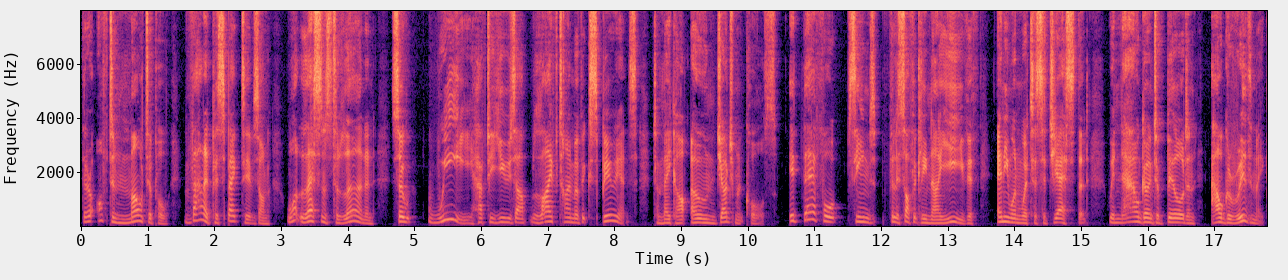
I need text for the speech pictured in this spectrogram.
there are often multiple, valid perspectives on what lessons to learn, and so we have to use our lifetime of experience to make our own judgment calls. It therefore seems philosophically naive if anyone were to suggest that we're now going to build an algorithmic,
